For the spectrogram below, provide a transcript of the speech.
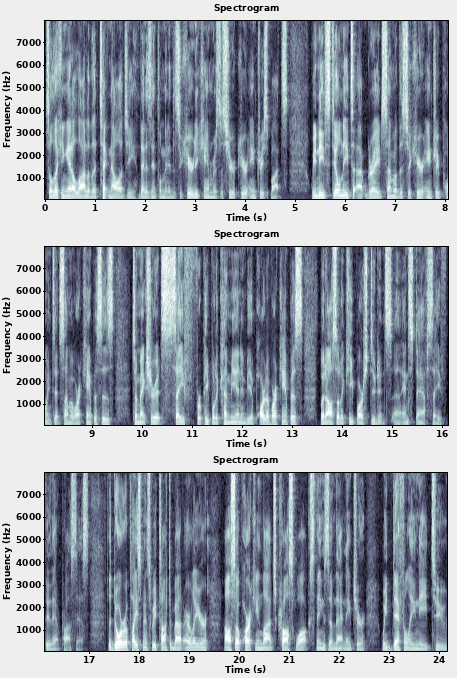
So looking at a lot of the technology that is implemented, the security cameras, the secure entry spots, we need still need to upgrade some of the secure entry points at some of our campuses to make sure it's safe for people to come in and be a part of our campus, but also to keep our students uh, and staff safe through that process. The door replacements we talked about earlier, also parking lots, crosswalks, things of that nature. We definitely need to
